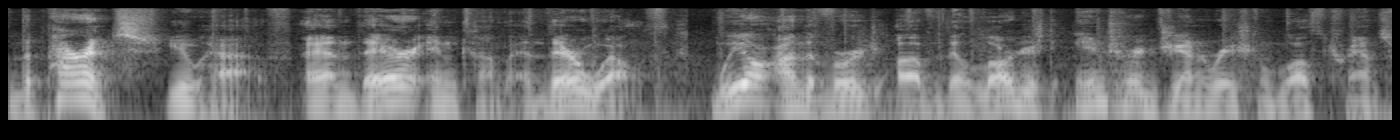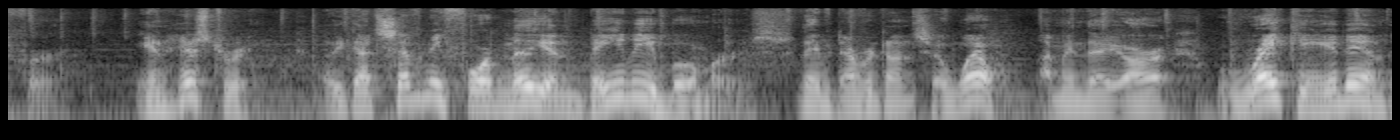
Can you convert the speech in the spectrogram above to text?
the parents you have and their income and their wealth. We are on the verge of the largest intergenerational wealth transfer in history. We got 74 million baby boomers. They've never done so well. I mean, they are raking it in.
